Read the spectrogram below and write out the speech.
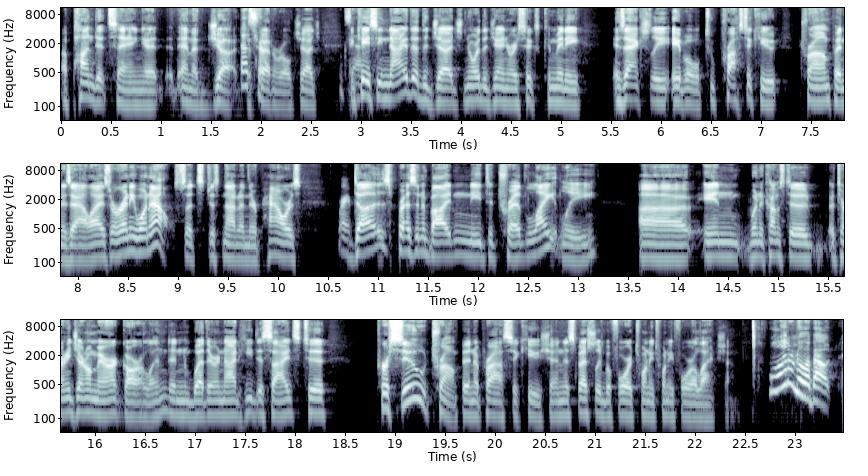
a pundit saying it and a judge, That's a right. federal judge. And Exactly. Kasie, neither the judge nor the January 6th committee is actually able to prosecute Trump and his allies or anyone else. That's just not in their powers. Right. Does President Biden need to tread lightly uh, in when it comes to Attorney General Merrick Garland and whether or not he decides to pursue Trump in a prosecution, especially before a 2024 election? Well, I don't know about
